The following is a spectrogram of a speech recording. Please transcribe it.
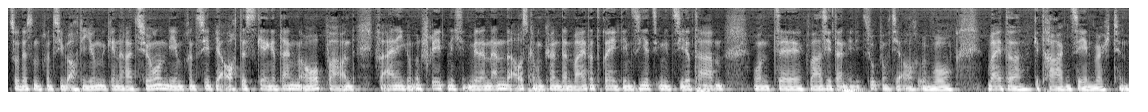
so dass im Prinzip auch die junge Generation, die im Prinzip ja auch das Gedanken Europa und Vereinigung und friedlich miteinander auskommen können, dann weiterträgt, den Sie jetzt initiiert haben und äh, quasi dann in die Zukunft ja auch irgendwo weitergetragen sehen möchten.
